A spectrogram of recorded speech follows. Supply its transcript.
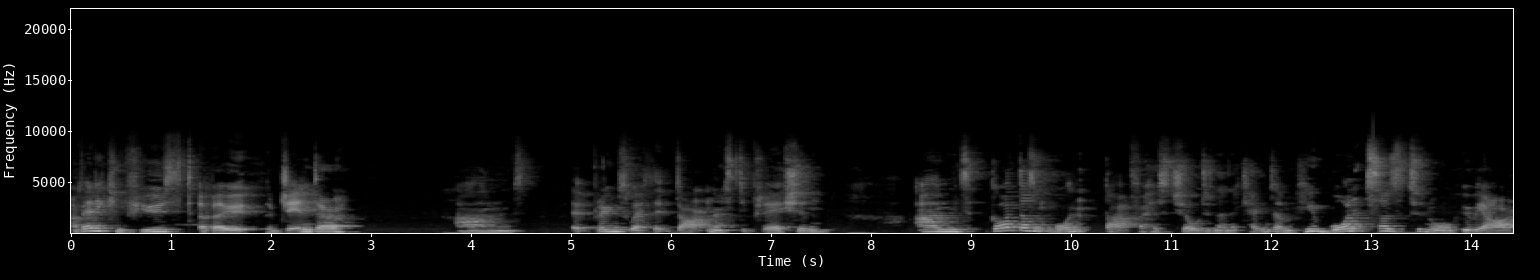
are very confused about their gender, and it brings with it darkness, depression, and God doesn't want that for his children in the kingdom. He wants us to know who we are.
